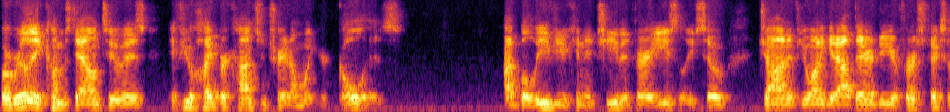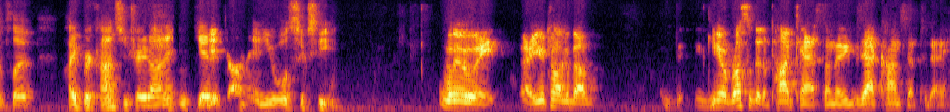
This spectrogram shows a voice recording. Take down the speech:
But really it comes down to is if you hyper concentrate on what your goal is, I believe you can achieve it very easily. So, John, if you want to get out there and do your first fix and flip, hyper concentrate on it and get it done, and you will succeed. Wait, wait, wait. Are you talking about you know, Russell did a podcast on that exact concept today.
